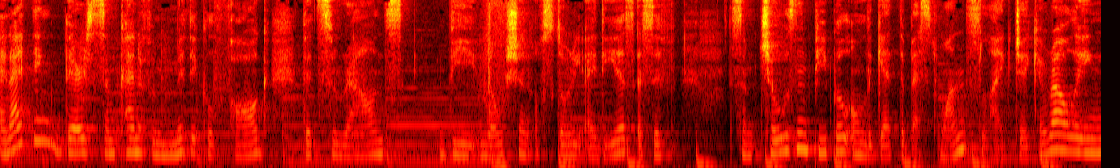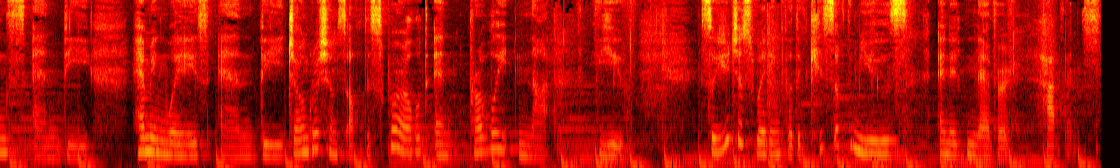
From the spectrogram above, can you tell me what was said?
And I think there's some kind of a mythical fog that surrounds the notion of story ideas as if some chosen people only get the best ones, like J.K. Rowling's and the Hemingways and the John Grishams of this world, and probably not you. So you're just waiting for the kiss of the muse, and it never happens.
